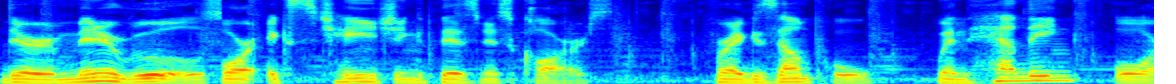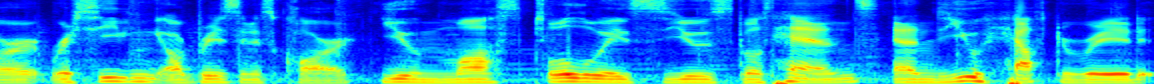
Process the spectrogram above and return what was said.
there are many rules for exchanging business cards. For example, when handing or receiving a business card, you must always use both hands and you have to read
